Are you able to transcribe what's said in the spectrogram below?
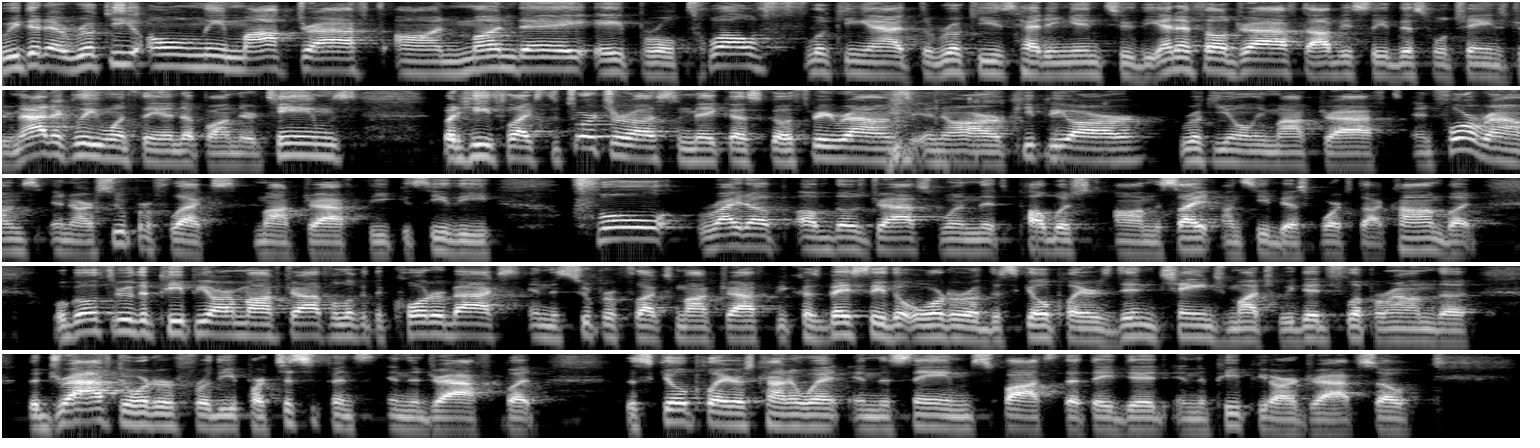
We did a rookie only mock draft on Monday, April 12th, looking at the rookies heading into the NFL draft. Obviously, this will change dramatically once they end up on their teams. But Heath likes to torture us and make us go three rounds in our PPR rookie only mock draft and four rounds in our Superflex mock draft. You can see the full write up of those drafts when it's published on the site on CBSSports.com. But We'll go through the PPR mock draft. We'll look at the quarterbacks in the Superflex mock draft because basically the order of the skill players didn't change much. We did flip around the, the draft order for the participants in the draft, but the skill players kind of went in the same spots that they did in the PPR draft. So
